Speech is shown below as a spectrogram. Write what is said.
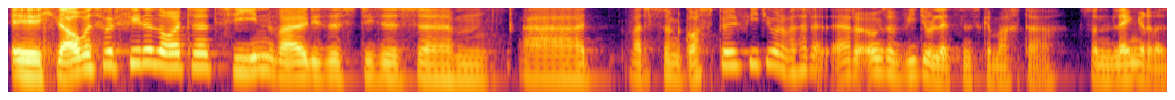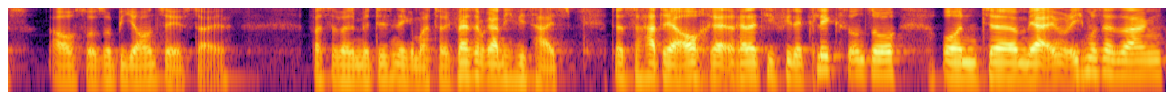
ich glaube, es wird viele Leute ziehen, weil dieses, dieses, ähm, äh, war das so ein Gospel-Video oder was hat er? Er hat irgend so ein Video letztens gemacht da. So ein längeres, auch so, so Beyoncé-Style was er mit Disney gemacht hat. Ich weiß aber gar nicht, wie es heißt. Das hatte ja auch re relativ viele Klicks und so. Und ähm, ja, ich muss ja sagen,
